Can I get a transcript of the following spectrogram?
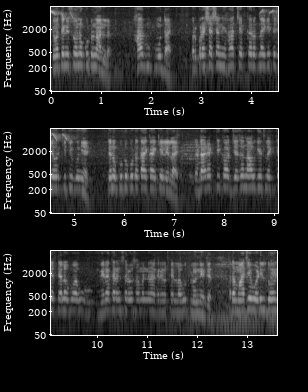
किंवा त्यांनी सोनं कुठून आणलं? हा मुद्दा आहे. पण प्रशासन हा चेक करत नाही की त्याच्यावर किती गुन्हे आहेत? त्यानं कुठं कुठं काय काय केलेलं आहे? तर डायरेक्ट ती का ज्याचं नाव घेतलं की ते त्याला व- विनाकारण सर्वसामान्य नागरिकांना उचलून नेतात. आता माझे वडील दोन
